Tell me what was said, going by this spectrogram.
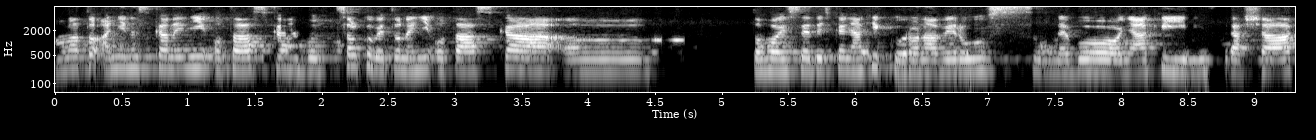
ona to ani dneska není otázka, nebo celkově to není otázka uh, toho, jestli je teďka nějaký koronavirus nebo nějaký jiný strašák,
